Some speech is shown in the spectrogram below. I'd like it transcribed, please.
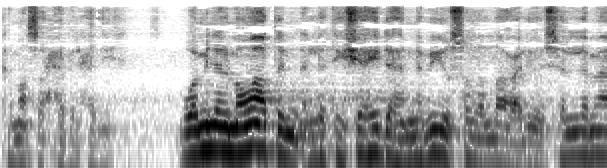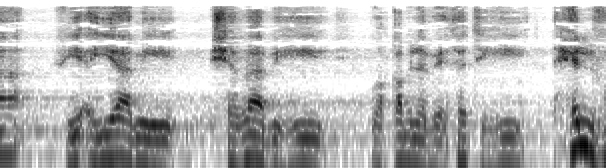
كما صح في الحديث. ومن المواطن التي شهدها النبي صلى الله عليه وسلم في أيام شبابه وقبل بعثته حلف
